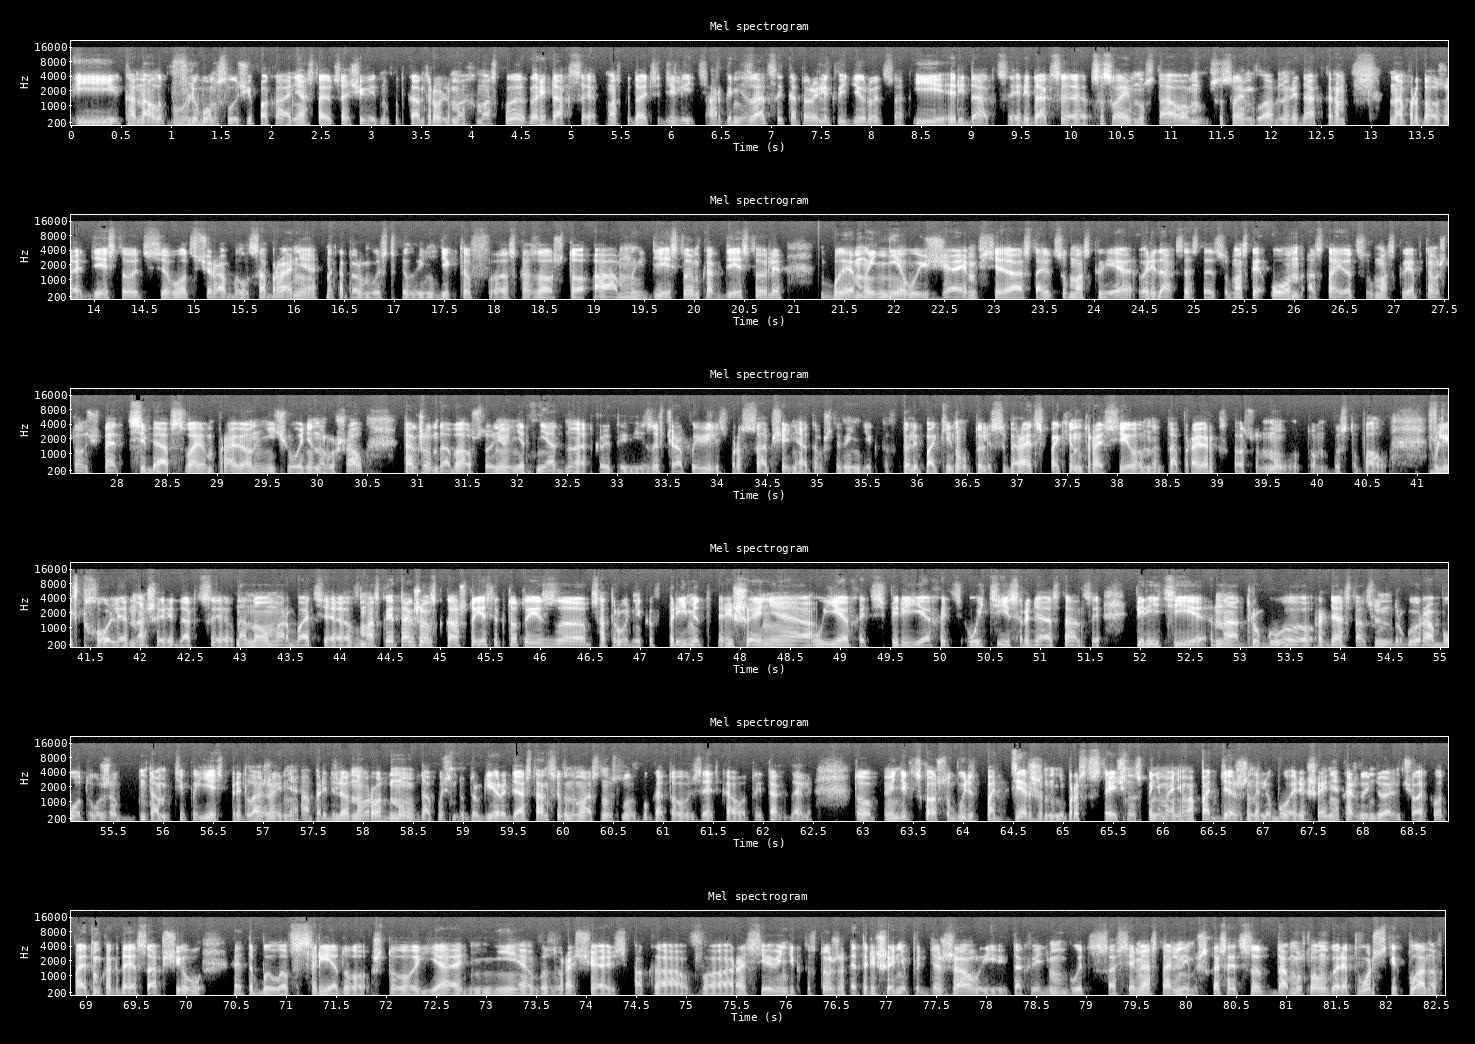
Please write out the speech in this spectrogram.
И каналы в любом случае, пока они остаются, очевидно, под контролем «Эхо Москвы», редакция Москвы, давайте делить организации, которые ликвидируются, и редакция. Редакция со своим уставом, со своим главным редактором, она продолжает действовать. Вот вчера было собрание, на котором выступил Венедиктов, э, сказал, что а, мы действуем, как действовали, б, мы не уезжаем, все остаются в Москве, редакция остается в Москве, он остается в Москве, потому что он считает себя в своем праве, он ничего не нарушал. Также он добавил, что у него нет ни одной открытой визы. Вчера появились просто сообщения о том, что Венедиктов то ли покинул, то ли собирается покинуть Россию. Он это опроверг, сказал, что ну, вот он выступал в лифт-холле нашей редакции на Новом Арбате в Москве. Также он сказал, что если кто-то из э, сотрудников примет решение уехать, переехать, уйти с радиостанции, перейти на другую радиостанцию или на другую работу, уже там типа есть предложение определенного рода, ну, допустим, другие радиостанции станции в новостную службу готовы взять кого-то и так далее, то Венедиктов сказал, что будет поддержано, не просто встречено с пониманием, а поддержано любое решение каждого индивидуального человека. Вот поэтому, когда я сообщил, это было в среду, что я не возвращаюсь пока в Россию, Венедиктов тоже это решение поддержал, и так, видимо, будет со всеми остальными. Что касается, там, условно говоря, творческих планов,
